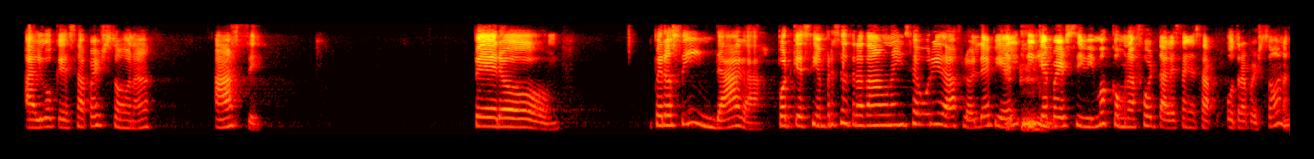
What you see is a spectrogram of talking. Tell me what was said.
algo que esa persona hace. Pero, pero sí indaga, porque siempre se trata de una inseguridad flor de piel y que percibimos como una fortaleza en esa otra persona.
